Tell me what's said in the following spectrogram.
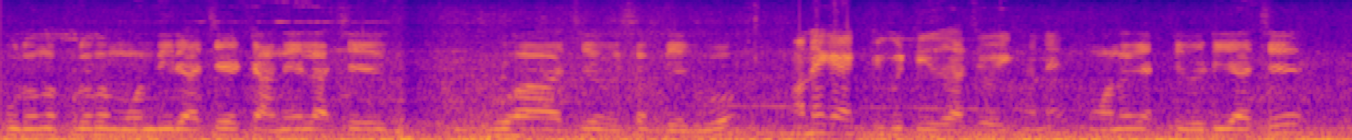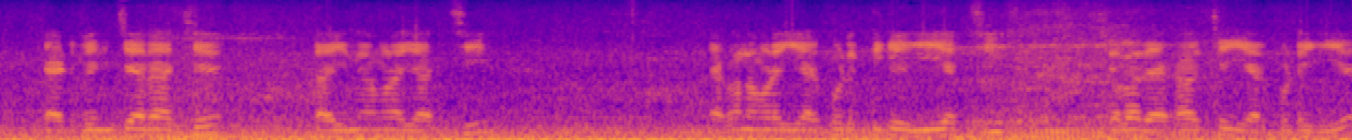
পুরনো পুরনো মন্দির আছে টানেল আছে গুহা আছে ওইসব দেখব। অনেক অ্যাক্টিভিটিস আছে ওইখানে। অনেক অ্যাক্টিভিটি আছে অ্যাডভেঞ্চার আছে তাই জন্য আমরা যাচ্ছি। এখন আমরা এয়ারপোর্টের দিকে এগিয়ে যাচ্ছি। চলো দেখা হচ্ছে এয়ারপোর্টে গিয়ে।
